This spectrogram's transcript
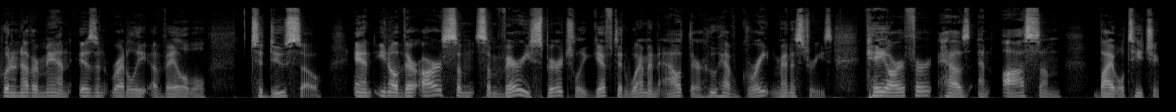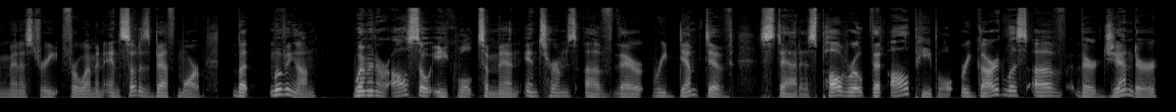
when another man isn't readily available to do so. And you know, there are some some very spiritually gifted women out there who have great ministries. Kay Arthur has an awesome Bible teaching ministry for women, and so does Beth Moore. But moving on, Women are also equal to men in terms of their redemptive status. Paul wrote that all people, regardless of their gender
